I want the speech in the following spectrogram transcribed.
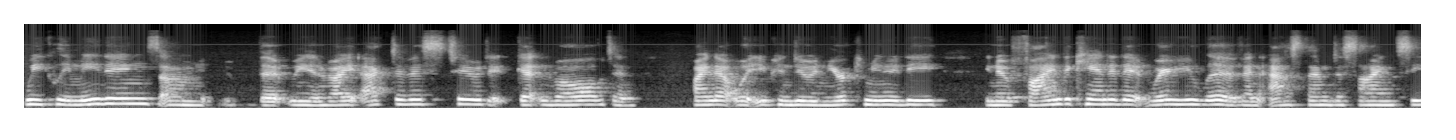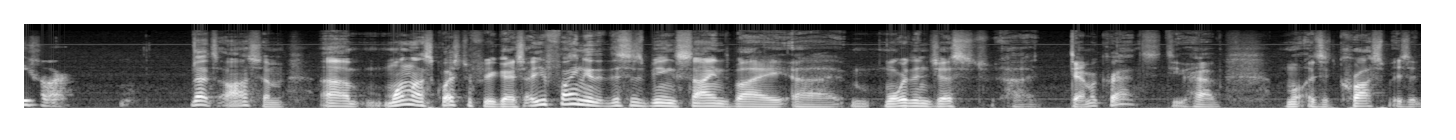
weekly meetings um, that we invite activists to to get involved and find out what you can do in your community. You know, find a candidate where you live and ask them to sign CFAR. That's awesome. Um, one last question for you guys: Are you finding that this is being signed by uh, more than just uh, Democrats? Do you have is it cross is it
